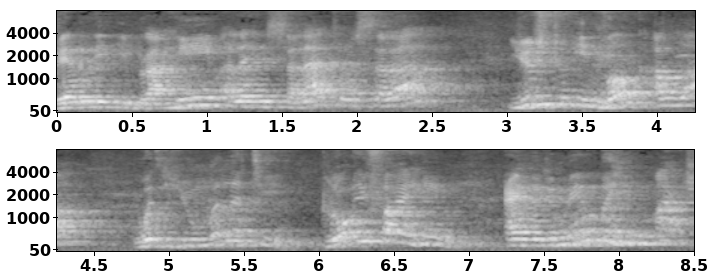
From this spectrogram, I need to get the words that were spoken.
Verily Ibrahim alayhi salatu wasalam used to invoke Allah with humility, glorify Him, and remember Him much.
